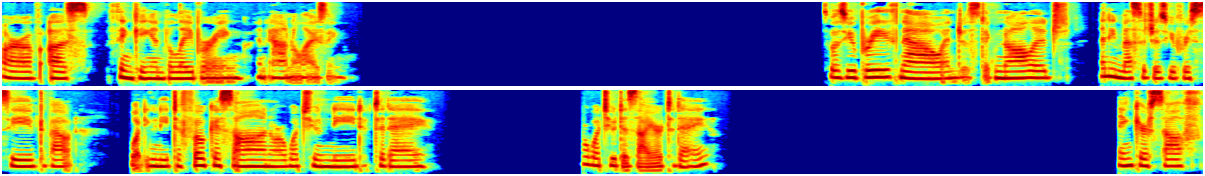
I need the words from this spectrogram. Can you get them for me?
are of us thinking and belaboring and analyzing. So, as you breathe now and just acknowledge any messages you've received about what you need to focus on or what you need today or what you desire today, thank yourself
